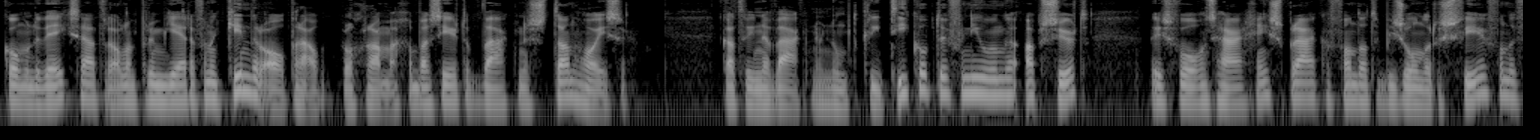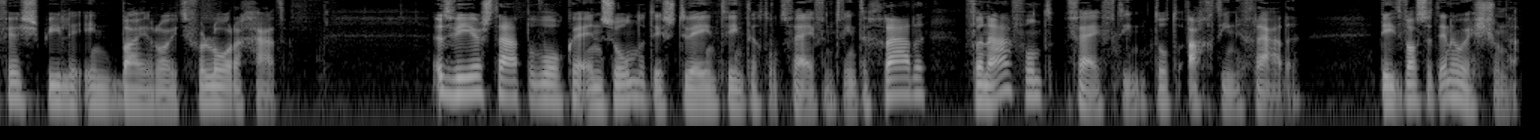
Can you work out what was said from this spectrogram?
Komende week staat er al een première van een kinderopera op het programma... gebaseerd op Wagner's Tannhäuser. Katrina Wagner noemt kritiek op de vernieuwingen absurd. Er is volgens haar geen sprake van dat de bijzondere sfeer van de festspielen in Bayreuth verloren gaat. Het weer, stapelwolken en zon, het is 22 tot 25 graden. Vanavond 15 tot 18 graden. Dit was het NOS Journaal.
